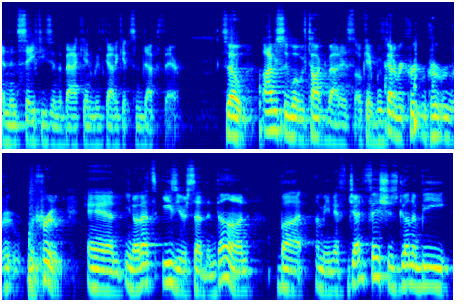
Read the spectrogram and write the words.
and then safeties in the back end. We've got to get some depth there. So obviously, what we've talked about is okay. We've got to recruit, recruit, recruit, recruit, and you know that's easier said than done. But I mean, if Jedd Fisch is going to be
